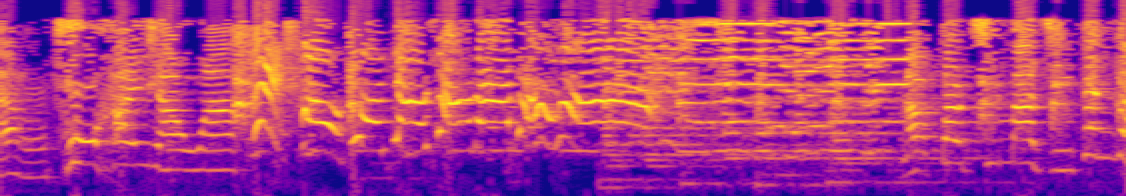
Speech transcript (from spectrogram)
娘出还要啊！朝着叫上大道啊！老道骑马紧跟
